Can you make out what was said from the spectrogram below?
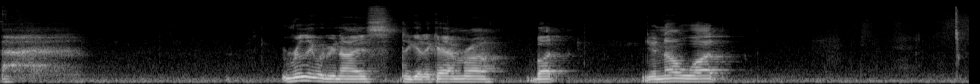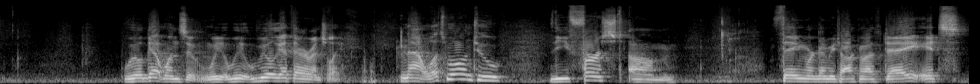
really would be nice to get a camera, but you know what? We'll get one soon. We, we, we'll get there eventually. Now, let's move on to the first um, thing we're going to be talking about today. It's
